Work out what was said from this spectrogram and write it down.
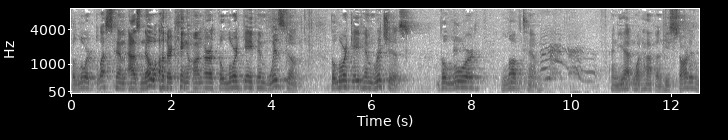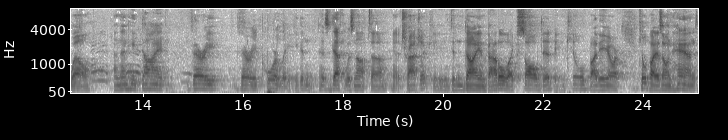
The Lord blessed him as no other king on earth. The Lord gave him wisdom. The Lord gave him riches. The Lord loved him. And yet, what happened? He started well, and then he died very, very poorly. He didn't, his death was not uh, tragic. He didn't die in battle like Saul did, being killed by the or killed by his own hand,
